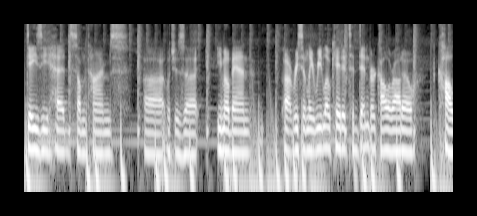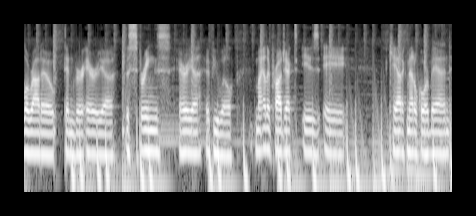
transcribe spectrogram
Daisy Head sometimes, uh, which is a emo band uh, recently relocated to Denver, Colorado, Colorado, Denver area, the Springs area, if you will. My other project is a chaotic metalcore band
